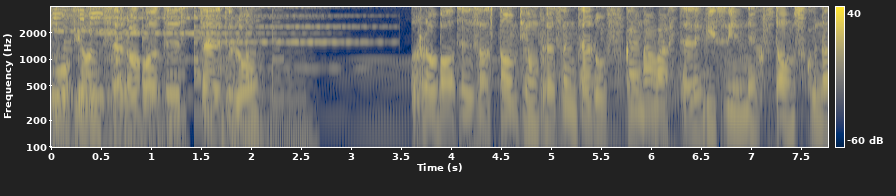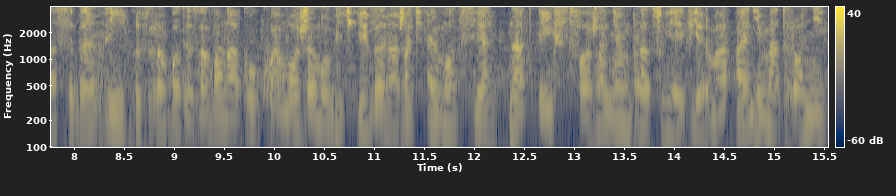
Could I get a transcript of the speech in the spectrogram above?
Mówiące roboty z cedru. Roboty zastąpią prezenterów w kanałach telewizyjnych w Tomsku na Syberii. Zrobotyzowana kukła może mówić i wyrażać emocje. Nad ich stworzeniem pracuje firma Animatronic.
